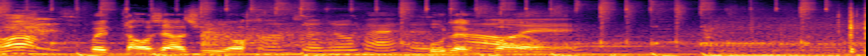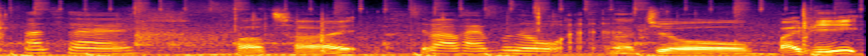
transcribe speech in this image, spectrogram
啊！会倒下去哦。哇，选出牌很胡得很快哦。哎。发财，发财，这把牌不能玩。那就白皮，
